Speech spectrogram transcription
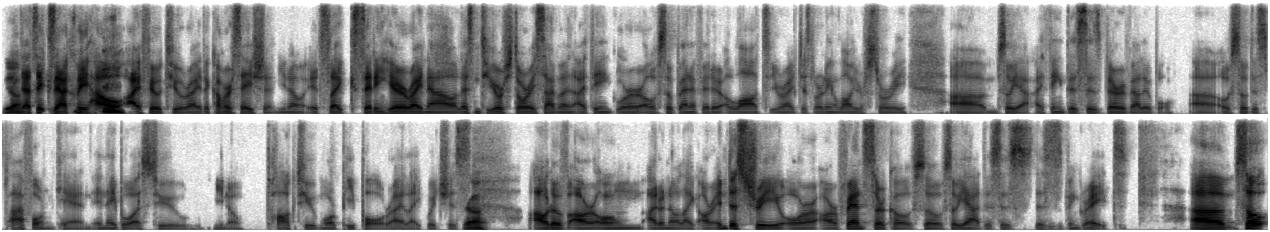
Yeah. That's exactly how I feel too, right? The conversation, you know, it's like sitting here right now, listening to your story, Simon. I think we're also benefited a lot, You're right? Just learning a lot your story. Um, so yeah, I think this is very valuable. Uh, also, this platform can enable us to, you know, talk to more people, right? Like, which is yeah. Out of our own, I don't know, like our industry or our friend circle. So, so yeah, this is this has been great. Um, so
